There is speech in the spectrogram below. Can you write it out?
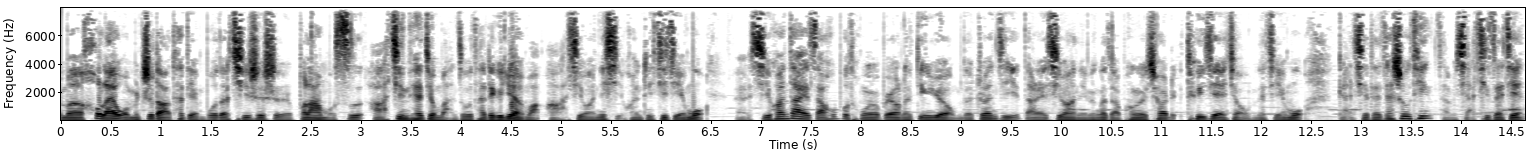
那么后来我们知道他点播的其实是布拉姆斯啊，今天就满足他这个愿望啊！希望你喜欢这期节目，呃，喜欢大爷杂货铺的朋友不要忘了订阅我们的专辑，当然也希望你能够在朋友圈里推荐一下我们的节目。感谢大家收听，咱们下期再见。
